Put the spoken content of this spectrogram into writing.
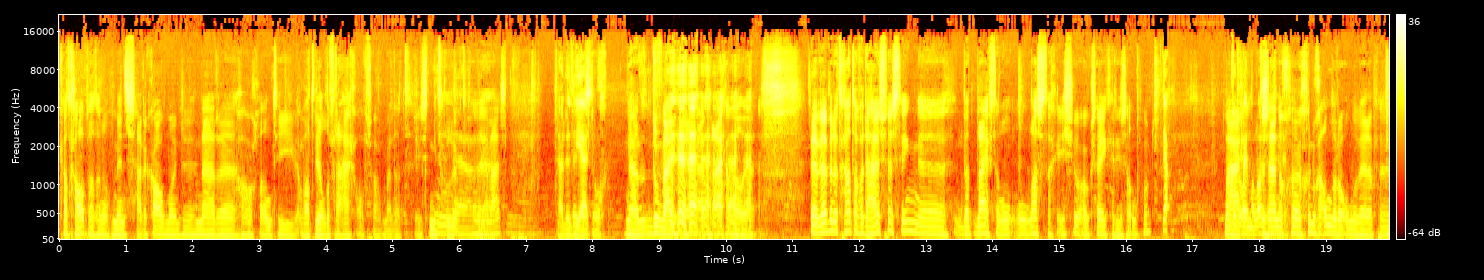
Ik had gehoopt dat er nog mensen zouden komen de- naar eh, Hoogland die wat wilden vragen of zo. Maar dat is niet gelukt, Ja. eh, helaas. Nou, dat doe jij toch? Nou, dat doen wij. Ja, wij vragen wel, ja. We hebben het gehad over de huisvesting. Eh, dat blijft een een lastig issue, ook zeker in Zandvoort. Ja. Maar, er zijn nog eh, genoeg andere onderwerpen eh,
